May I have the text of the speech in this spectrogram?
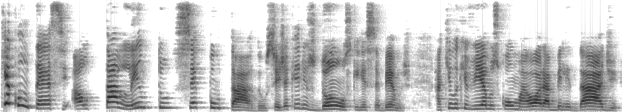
que acontece ao talento sepultado, ou seja, aqueles dons que recebemos, aquilo que viemos com maior habilidade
